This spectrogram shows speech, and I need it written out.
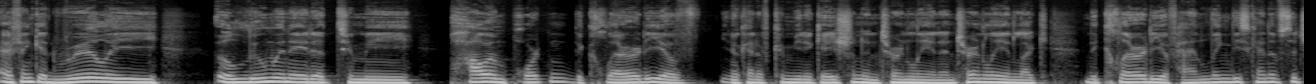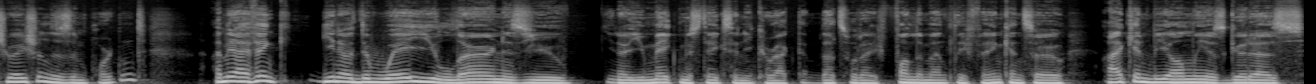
I think it really illuminated to me how important the clarity of you know kind of communication internally and internally and like the clarity of handling these kind of situations is important i mean i think you know the way you learn is you you know you make mistakes and you correct them that's what i fundamentally think and so i can be only as good as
